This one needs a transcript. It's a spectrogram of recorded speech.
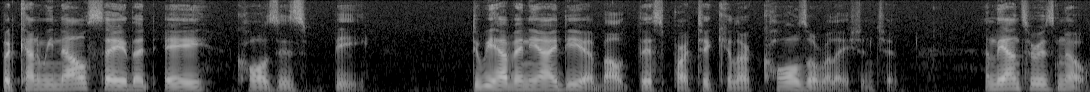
but can we now say that A causes B? Do we have any idea about this particular causal relationship? And the answer is no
